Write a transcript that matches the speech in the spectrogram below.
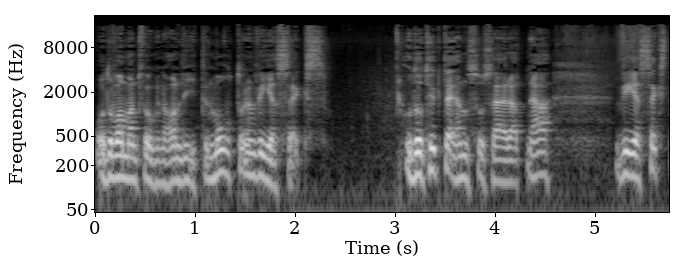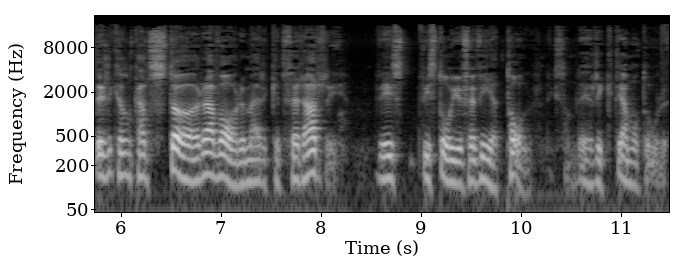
Och då var man tvungen att ha en liten motor, en V6. Och då tyckte Enzo så här att nej, V6 det liksom kan störa varumärket Ferrari. Vi, vi står ju för V12, liksom. det är riktiga motorer.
